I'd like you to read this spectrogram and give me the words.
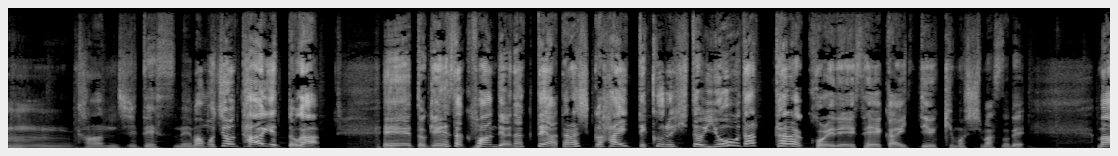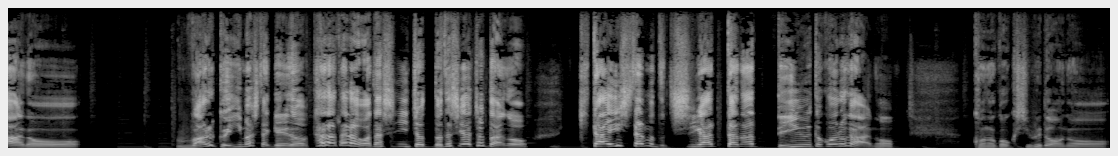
うん、感じですね。まあもちろんターゲットが、えっ、ー、と、原作ファンではなくて、新しく入ってくる人用だったら、これで正解っていう気もしますので、まあ、あの悪く言いましたけれど、ただただ私にちょっと、私がちょっとあの、期待したのと違ったなっていうところが、あの、この極主不動の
